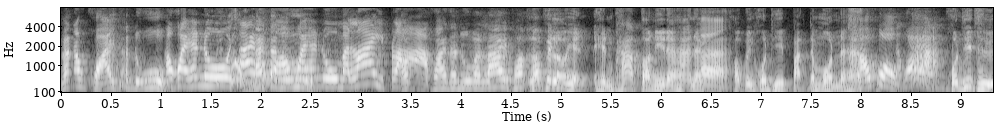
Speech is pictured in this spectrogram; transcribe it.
งั้นเอาควายธนู เอาควายธนูใช่ควายธเขานูบอกเอาควายธนูมาไล่ปราเอาบควายธนูมาไล่เพราะแล้วเขาที่เราเห็นเห็นภาพตอนนี้นะฮะนะอ่าเขาเป็นคนที่ปัดน้ำมนต์นะฮะเขาบอกว่าคนที่ถือ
